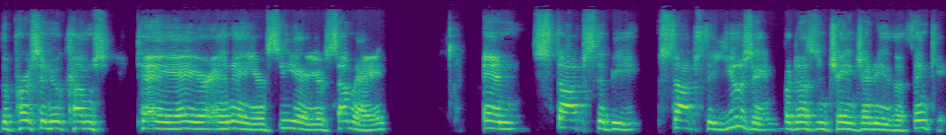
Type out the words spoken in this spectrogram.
the person who comes to AA or NA or CA or some A and stops the be stops the using but doesn't change any of the thinking.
